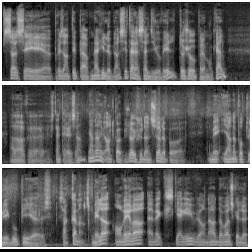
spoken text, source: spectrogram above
Ça, c'est euh, présenté par Marie Leblanc. C'est à la salle d'Ioville, toujours au Palais Montcalm. Alors, c'est intéressant. Il y en a, en tout cas, là, je vous donne ça là, pour Mais il y en a pour tous les goûts, puis euh, ça recommence. Mais là, on verra avec ce qui arrive. On a hâte de voir ce que le,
